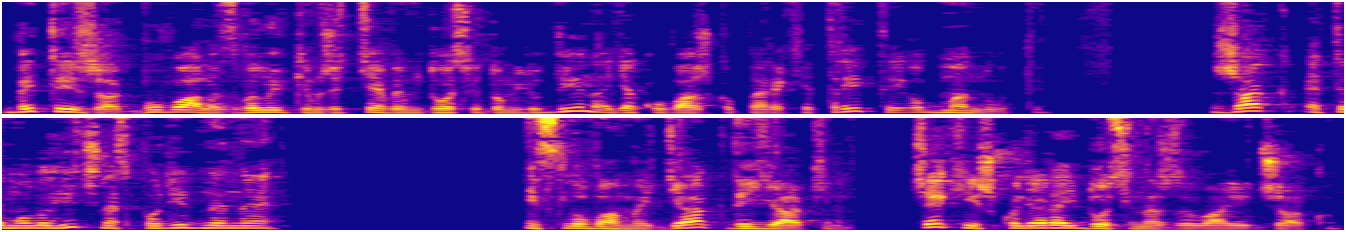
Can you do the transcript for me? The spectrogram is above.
Битий жак бувала з великим життєвим досвідом людина, яку важко перехитрити, обманути. Жак етимологічне споріднене із словами дяк, деякін. Чехи і школяра й досі називають жаком.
